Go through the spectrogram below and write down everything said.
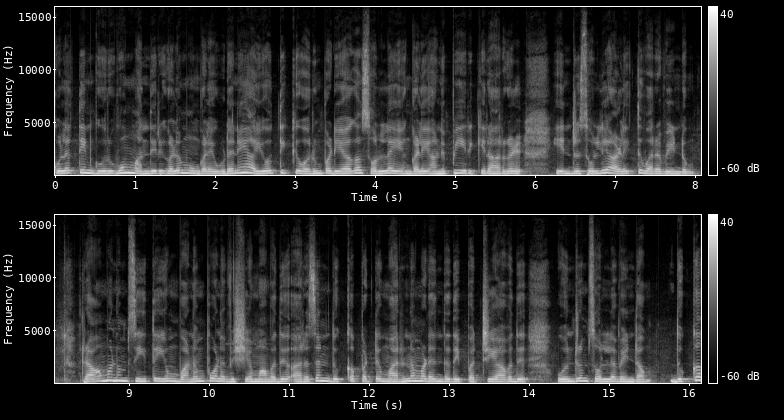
குலத்தின் குருவும் மந்திரிகளும் உங்களை உடனே அயோத்திக்கு வரும்படியாக சொல்ல எங்களை அனுப்பியிருக்கிறார்கள் என்று சொல்லி அழைத்து வர வேண்டும். ராமனும் சீத்தையும் வனம் போன விஷயமாவது அரசன் துக்கப்பட்டு மரணமடைந்ததை பற்றியாவது ஒன்றும் சொல்ல வேண்டாம். துக்க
